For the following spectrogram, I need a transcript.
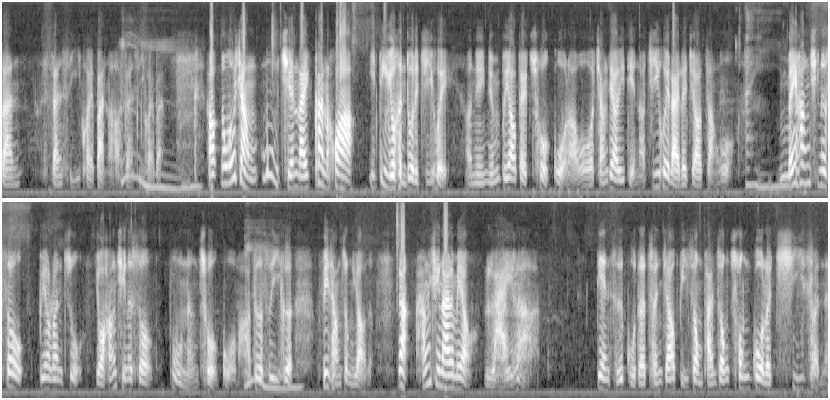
三。三十一块半了哈，三十一块半。好，那我想目前来看的话，一定有很多的机会啊！你你们不要再错过了。我强调一点啊，机会来了就要掌握。没行情的时候不要乱做，有行情的时候不能错过嘛。这个是一个非常重要的。那行情来了没有？来了。电子股的成交比重盘中冲过了七成呢。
